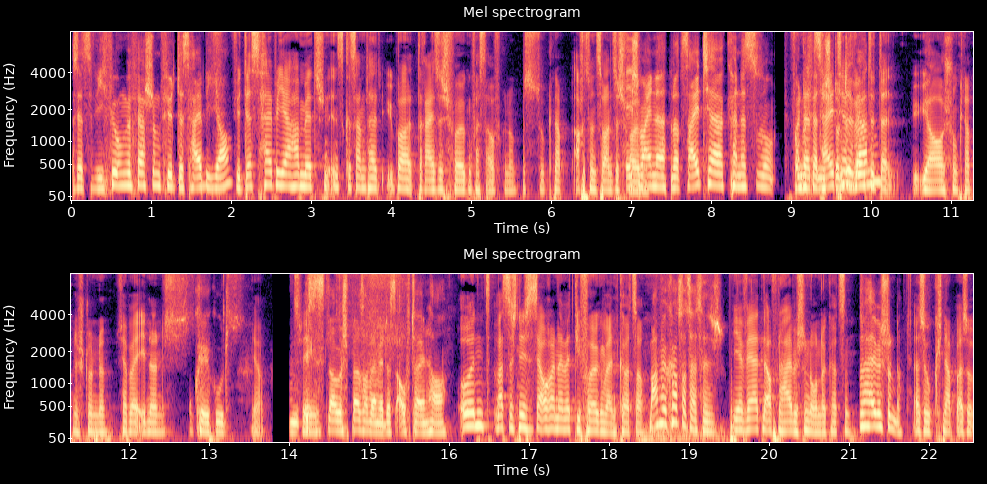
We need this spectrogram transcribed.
Was jetzt wie viel ungefähr schon für das halbe Jahr? Für das halbe Jahr haben wir jetzt schon insgesamt halt über 30 Folgen fast aufgenommen. Das ist so knapp 28 Folgen. Ich meine, von der Zeit her kann es so Von der Zeit her würde dann, ja, schon knapp eine Stunde. Ich habe ja eh Okay, gut. ja. Deswegen. ist es, glaube ich, besser, wenn wir das aufteilen, ha. Und was sich nächstes Jahr auch ändern wird, die Folgen werden kürzer. Machen wir kürzer tatsächlich. Wir werden auf eine halbe Stunde runterkürzen. Eine halbe Stunde. Also knapp, also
